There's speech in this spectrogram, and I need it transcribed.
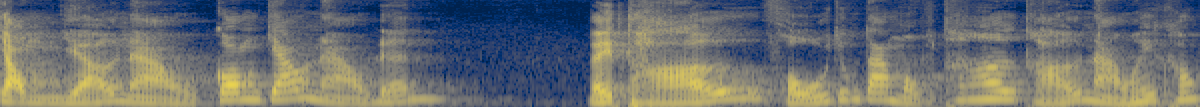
chồng vợ nào, con cháu nào đến để thở, phụ chúng ta một hơi thở nào hay không?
